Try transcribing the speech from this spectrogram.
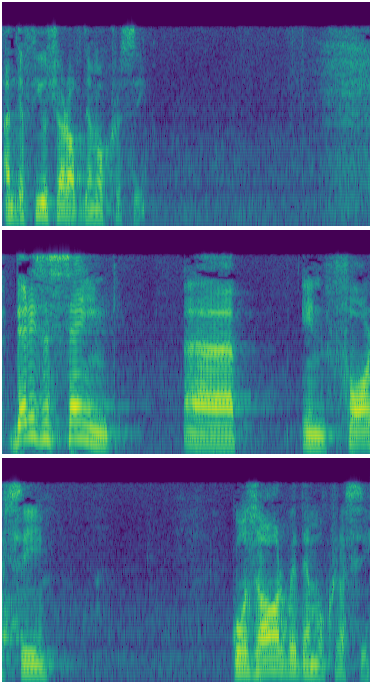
and the future of democracy. There is a saying uh, in Farsi, گذار به دموکراسی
